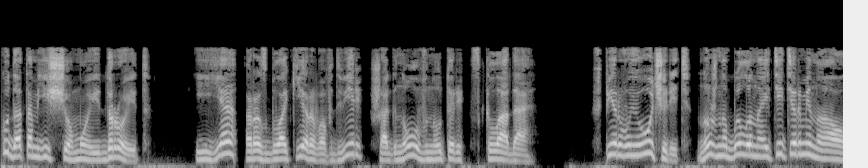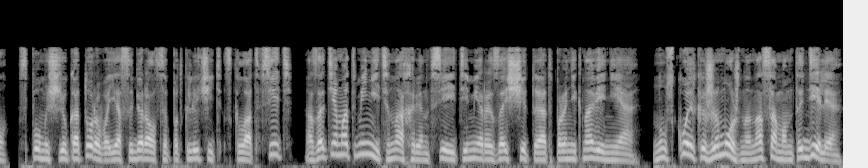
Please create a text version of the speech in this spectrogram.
Куда там еще мой дроид?» И я, разблокировав дверь, шагнул внутрь склада. В первую очередь нужно было найти терминал, с помощью которого я собирался подключить склад в сеть, а затем отменить нахрен все эти меры защиты от проникновения. Ну сколько же можно на самом-то деле?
